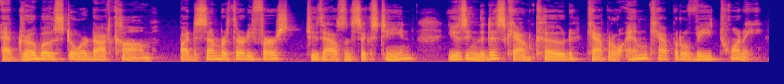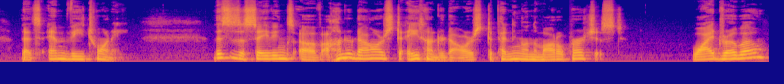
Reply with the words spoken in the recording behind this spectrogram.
at drobostore.com by December 31st, 2016, using the discount code capital M capital V 20. That's MV20. This is a savings of $100 to $800 depending on the model purchased. Why Drobo?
